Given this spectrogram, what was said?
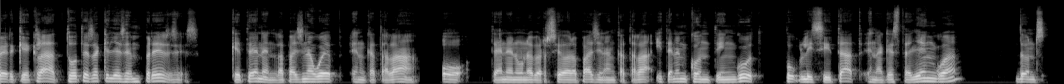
perquè, clar, totes aquelles empreses que tenen la pàgina web en català o tenen una versió de la pàgina en català i tenen contingut, publicitat en aquesta llengua, doncs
